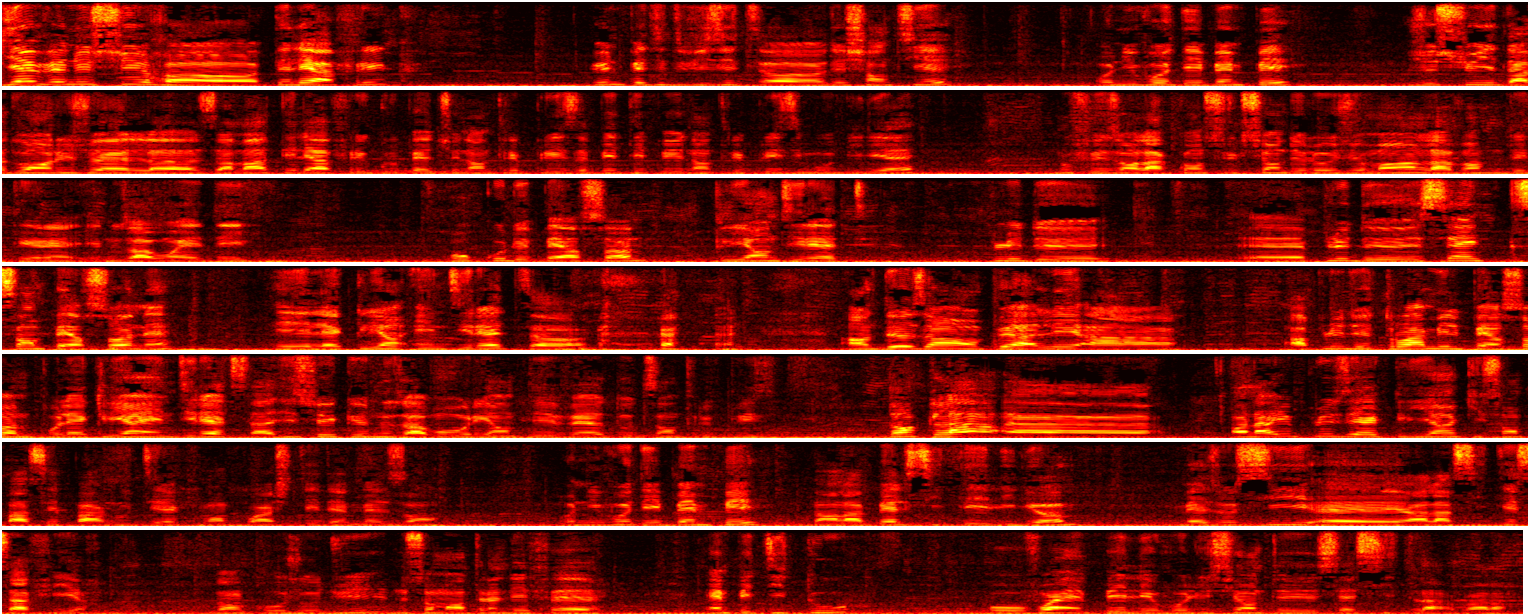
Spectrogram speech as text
Bienvenue sur euh, Télé Afrique. Une petite visite euh, de chantier au niveau des BMP. Je suis Dadou Henri Joël euh, Zama. Télé Afrique Group est une entreprise BTP, une entreprise immobilière. Nous faisons la construction de logements, la vente de terrains et nous avons aidé beaucoup de personnes, clients directs, plus de, euh, plus de 500 personnes hein, et les clients indirects. En deux ans, on peut aller à, à plus de 3000 personnes pour les clients indirects, c'est-à-dire ceux que nous avons orientés vers d'autres entreprises. Donc là, euh, on a eu plusieurs clients qui sont passés par nous directement pour acheter des maisons au niveau des BMP, dans la belle cité Lilium, mais aussi euh, à la cité Saphir. Donc aujourd'hui, nous sommes en train de faire un petit tour pour voir un peu l'évolution de ces sites-là. Voilà.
